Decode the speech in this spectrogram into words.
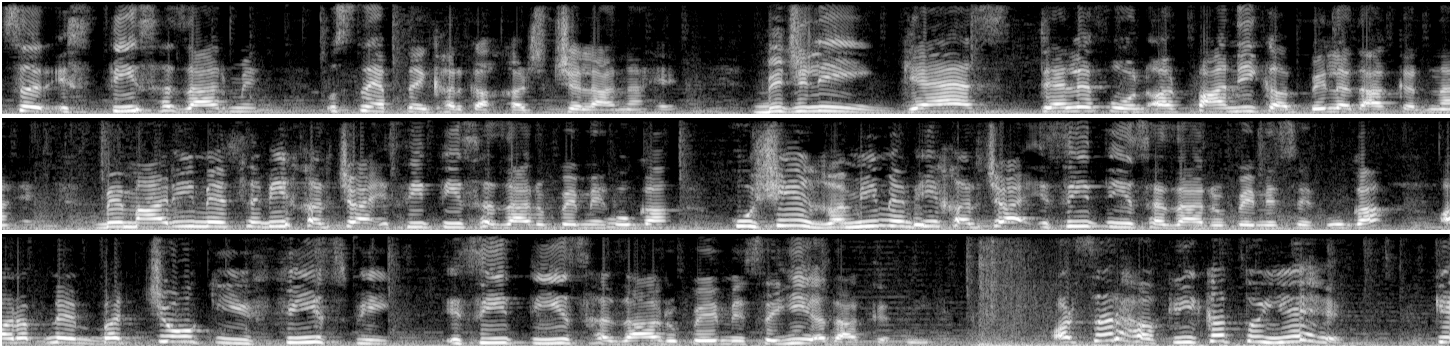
सर, इस तीस हज़ार में उसने अपने घर का खर्च चलाना है, बिजली, गैस टेलीफोन और पानी का बिल अदा करना है। बीमारी में से भी खर्चा इसी तीस हज़ार रुपए में होगा, खुशी, गमी में भी खर्चा इसी तीस हज़ार रुपए में से होगा। और अपने बच्चों की फ़ीस भी इसी तीस हज़ार रुपए में से ही अदा करनी है। और सर, हकीकत तो ये है कि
